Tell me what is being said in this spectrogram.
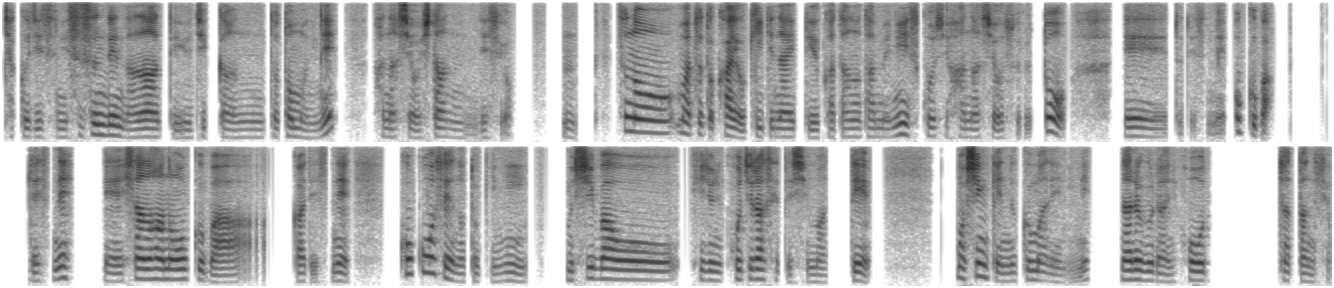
着実に進んでんだなっていう実感とともにね話をしたんですよ。うん、そのまあちょっと回を聞いてないっていう方のために少し話をするとえーっとですね奥歯ですね、えー下の歯の奥歯がですね高校生の時に虫歯を非常にこじらせてしまってもう神経抜くまでにねなるぐらいに放っちゃったんですよ。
